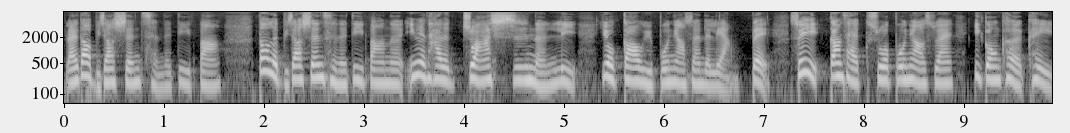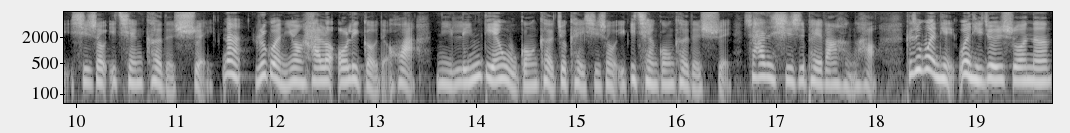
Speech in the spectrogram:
来到比较深层的地方。到了比较深层的地方呢，因为它的抓湿能力又高于玻尿酸的两倍，所以刚才说玻尿酸一公克可以吸收一千克的水，那如果你用 Hello Oligo 的话，你零点五公克就可以吸收一一千公克的水，所以它的吸湿配方很好。可是问题问题就是说呢，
